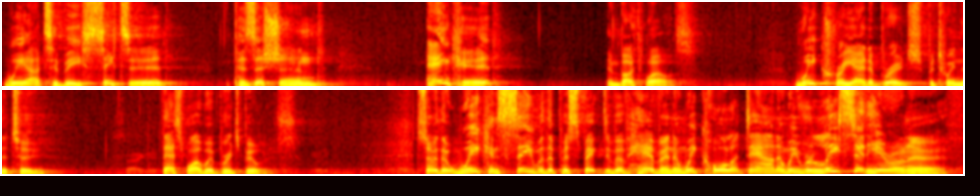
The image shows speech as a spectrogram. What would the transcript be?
We are to be seated, positioned, anchored in both worlds. We create a bridge between the two. That's why we're bridge builders so that we can see with the perspective of heaven and we call it down and we release it here on earth.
